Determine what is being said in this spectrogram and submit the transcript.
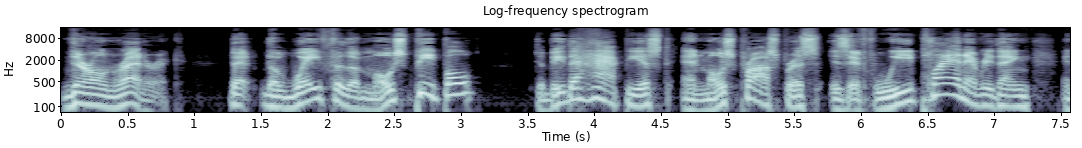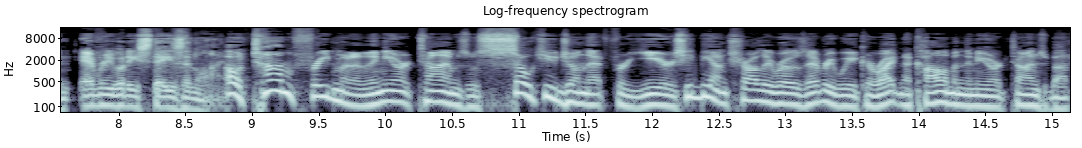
their own rhetoric that the way for the most people to be the happiest and most prosperous is if we plan everything and everybody stays in line. Oh, Tom Friedman of the New York Times was so huge on that for years. He'd be on Charlie Rose every week or writing a column in the New York Times about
